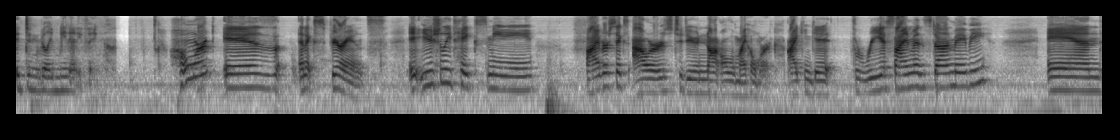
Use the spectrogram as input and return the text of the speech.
it didn't really mean anything. Homework is an experience. It usually takes me 5 or 6 hours to do not all of my homework. I can get 3 assignments done maybe. And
